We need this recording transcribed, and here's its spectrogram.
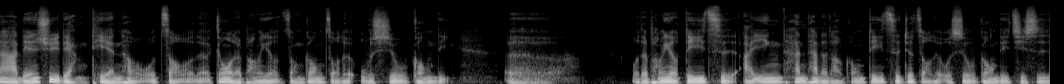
那连续两天哈，我走了，跟我的朋友总共走了五十五公里。呃，我的朋友第一次，阿英和她的老公第一次就走了五十五公里，其实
